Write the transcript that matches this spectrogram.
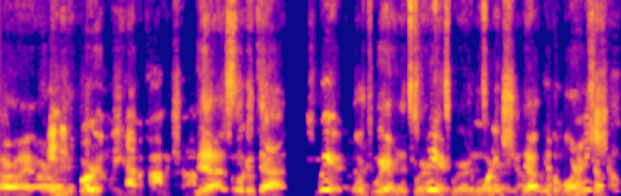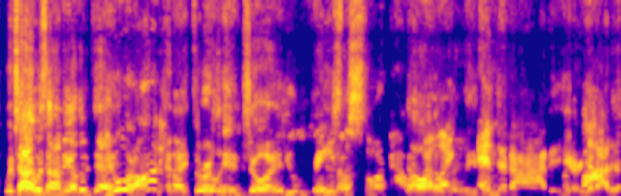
All right. All right. Inadvertently have a comic shop. Yes. Look of. at that. It's weird. That's weird. It's It's weird. It's weird. The morning show. Yeah, We have the a morning show, show. which I was on the other day, You were on it. and I thoroughly enjoyed. You raised know- the star power. No, by I don't like, believe it. Get out of here. Get out of here.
